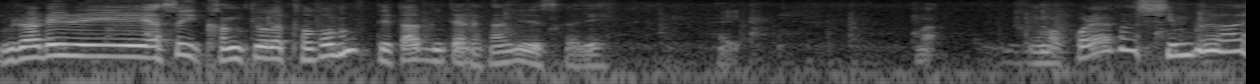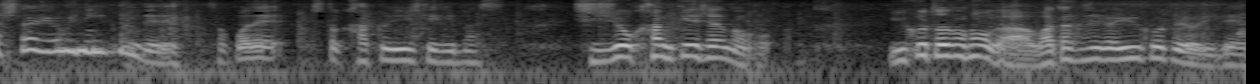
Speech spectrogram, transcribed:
売られやすい環境が整ってたみたいな感じですかね。はい。まあ、でもこれは新聞明日読みに行くんでね、そこでちょっと確認してきます。市場関係者の言うことの方が私が言うことよりね、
